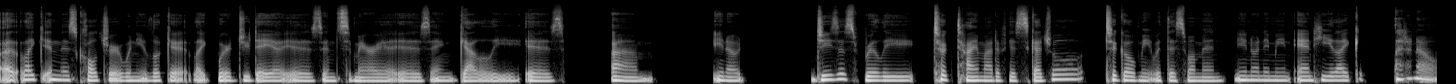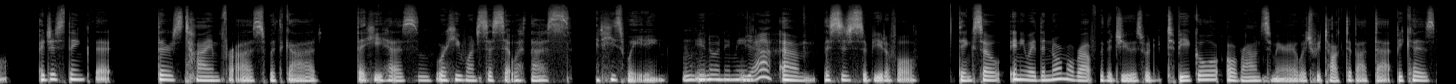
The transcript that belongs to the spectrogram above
uh, like in this culture, when you look at like where Judea is and Samaria is and Galilee is, um, you know, Jesus really took time out of his schedule to go meet with this woman. You know what I mean? And he like, I don't know. I just think that there's time for us with God that he has Mm. where he wants to sit with us and he's waiting. Mhm. You know what I mean? Yeah. um, this is just a beautiful thing. So anyway, the normal route for the Jews would to be go around Samaria, which we talked about that because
